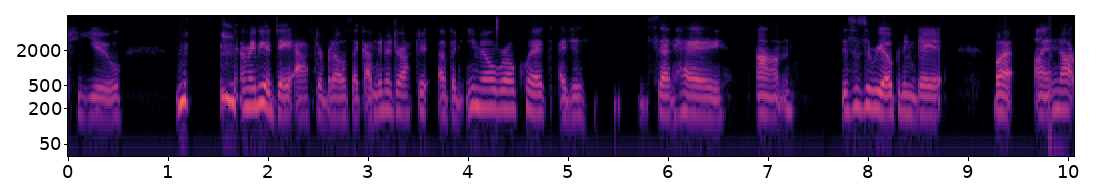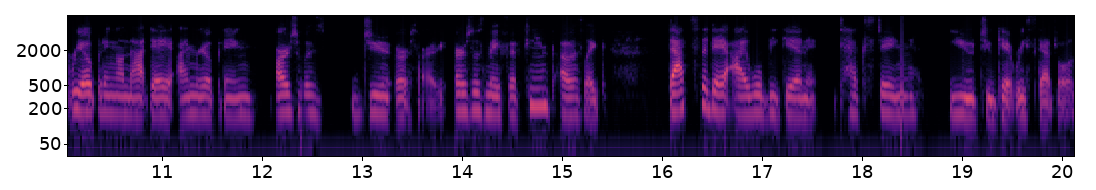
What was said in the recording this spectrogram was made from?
to you, or maybe a day after. But I was like, I'm gonna draft it up an email real quick. I just said, hey, um, this is a reopening date, but I'm not reopening on that day. I'm reopening. Ours was June, or sorry, ours was May 15th. I was like, that's the day I will begin texting you to get rescheduled.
